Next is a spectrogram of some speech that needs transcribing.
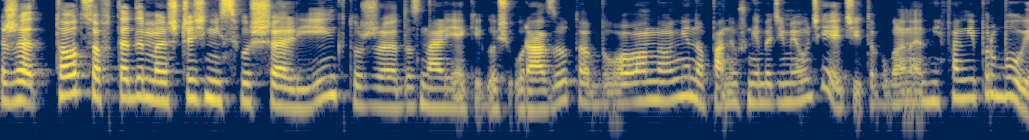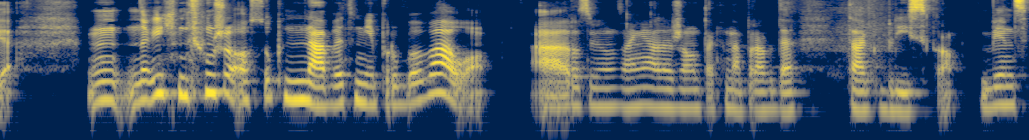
że to, co wtedy mężczyźni słyszeli, którzy doznali jakiegoś urazu, to było, no nie no, pan już nie będzie miał dzieci, to w ogóle nawet niech pan nie próbuje. Mm, no i dużo osób nawet nie próbowało a rozwiązania leżą tak naprawdę tak blisko. Więc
